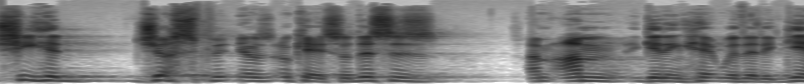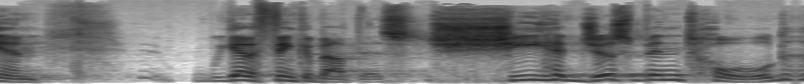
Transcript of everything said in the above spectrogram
she had just been, was, okay, so this is, I'm, I'm getting hit with it again. We got to think about this. She had just been told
